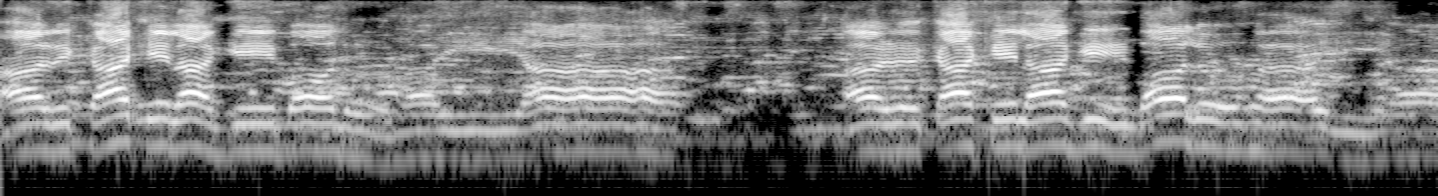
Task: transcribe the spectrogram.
আর কাকে লাগে বলো ভাইয়া? আর কাকে লাগে বলো ভাইয়া?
